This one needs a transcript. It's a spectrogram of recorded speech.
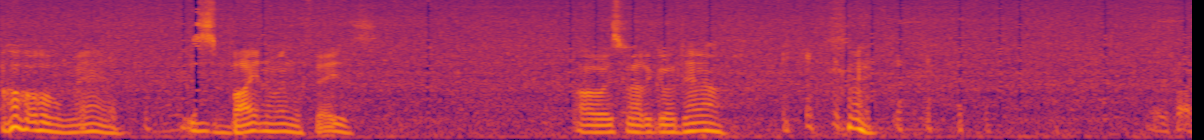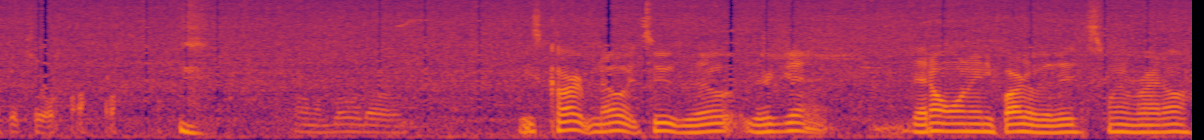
Oh man, he's just biting him in the face. Oh, it's about to go down. It's like a chihuahua on a bulldog. These carp know it too. They'll, they're getting, they don't want any part of it. They swim right off.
